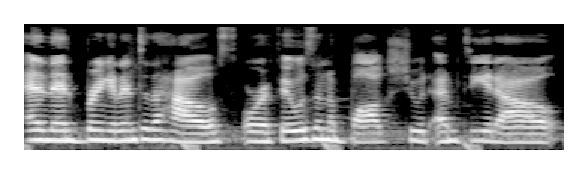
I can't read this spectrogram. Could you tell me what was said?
and then bring it into the house or if it was in a box she would empty it out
